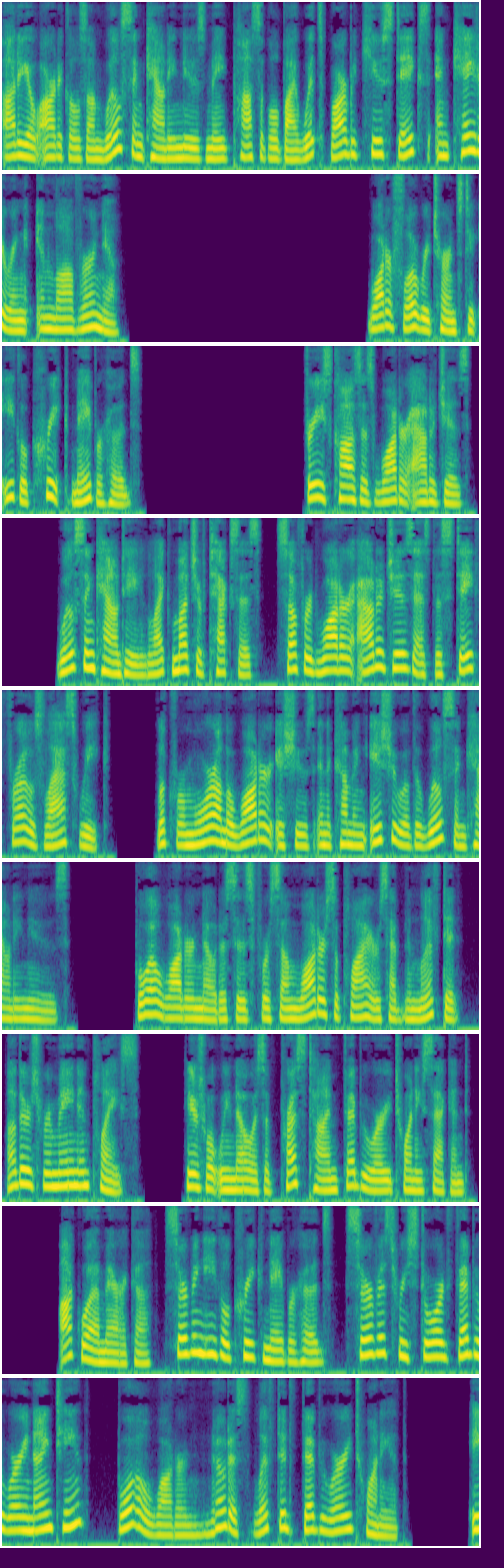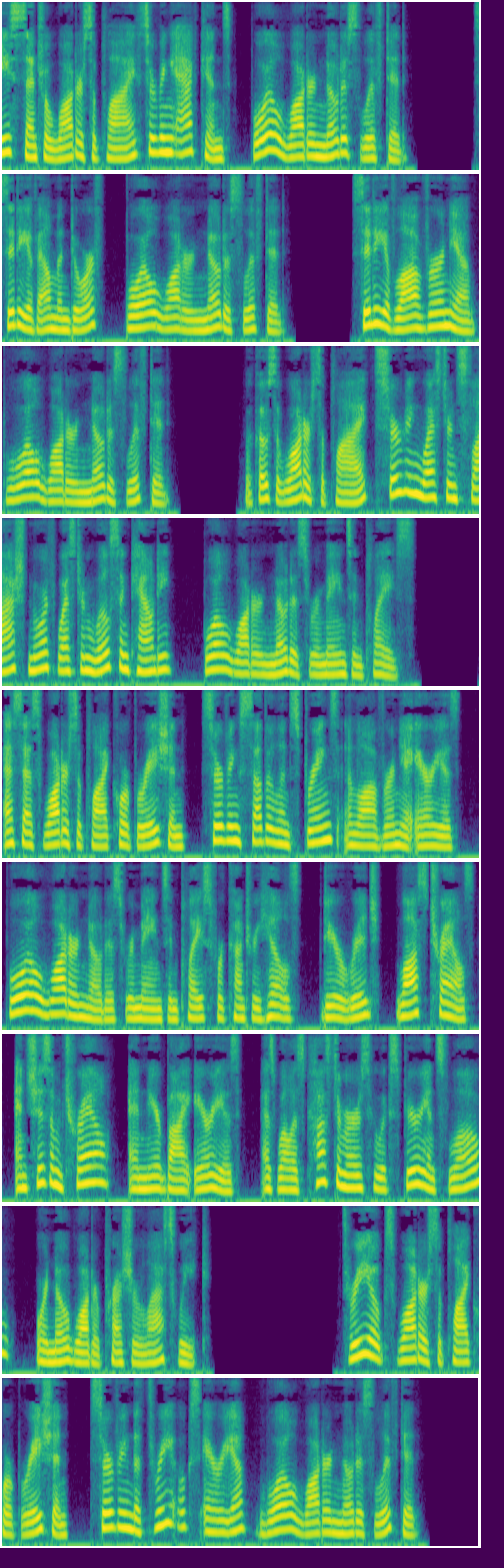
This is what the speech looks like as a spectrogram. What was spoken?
Audio articles on Wilson County News made possible by Witt's Barbecue Steaks and Catering in La Vernia. Water flow returns to Eagle Creek neighborhoods. Freeze causes water outages. Wilson County, like much of Texas, suffered water outages as the state froze last week. Look for more on the water issues in a coming issue of the Wilson County News. Boil water notices for some water suppliers have been lifted, others remain in place. Here's what we know as of press time February 22. Aqua America, serving Eagle Creek neighborhoods, service restored February 19th, boil water notice lifted February 20th. East Central Water Supply, serving Adkins, boil water notice lifted. City of Elmendorf, boil water notice lifted. City of La Vernia, boil water notice lifted. Waucosa Water Supply, serving western slash northwestern Wilson County, boil water notice remains in place. SS Water Supply Corporation, serving Sutherland Springs and La Vernia areas, boil water notice remains in place for Country Hills, Deer Ridge, Lost Trails, and Chisholm Trail, and nearby areas, as well as customers who experienced low or no water pressure last week. Three Oaks Water Supply Corporation, serving the Three Oaks area, boil water notice lifted.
